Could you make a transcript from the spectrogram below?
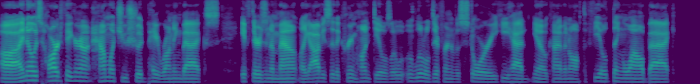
Uh, I know it's hard figuring out how much you should pay running backs if there's an amount. Like obviously the Kareem Hunt deal is a, a little different of a story. He had you know kind of an off the field thing a while back.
